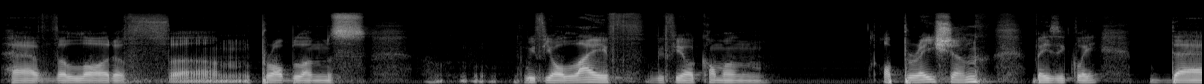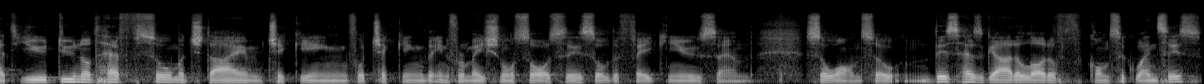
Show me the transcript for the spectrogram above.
have a lot of um, problems with your life, with your common operation, basically, that you do not have so much time checking for checking the informational sources of the fake news and so on. So this has got a lot of consequences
